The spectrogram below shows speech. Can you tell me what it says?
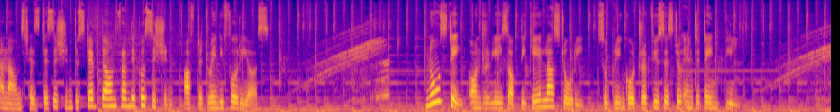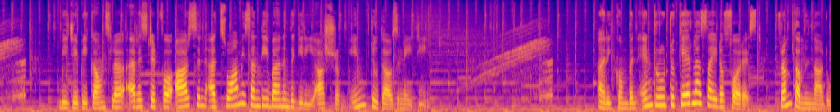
announced his decision to step down from the position after 24 years. No stay on release of the Kerala story. Supreme Court refuses to entertain plea. BJP councillor arrested for arson at Swami Sandeepananda Giri ashram in 2018. Arikomban en route to Kerala side of forest from Tamil Nadu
